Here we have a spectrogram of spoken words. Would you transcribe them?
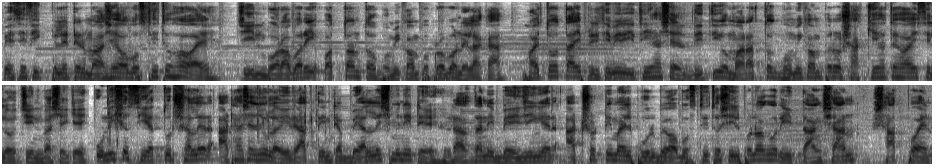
প্যাসিফিক প্লেটের মাঝে অবস্থিত হওয়ায় চীন বরাবরই অত্যন্ত ভূমিকম্পপ্রবণ এলাকা। হয়তো তাই পৃথিবীর ইতিহাসের দ্বিতীয় মারাত্মক ভূমিকম্পেরও সাক্ষী হতে হয়েছিল চীনবাসীকে। উনিশশো ছিয়াত্তর সালের আঠাশে জুলাই রাত তিনটা বিয়াল্লিশ মিনিটে রাজধানী বেইজিংয়ের আটষট্টি মাইল পূর্বে অবস্থিত শিল্পনগরী তাংশান সাত পয়েন্ট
